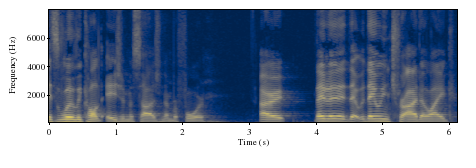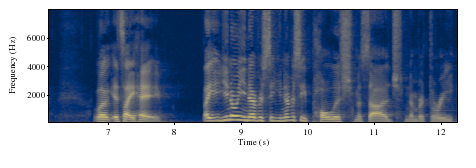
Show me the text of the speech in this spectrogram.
it's literally called Asian Massage number four. All right. They, they, they only try to like, look, it's like, hey, like, you know, you never see, you never see Polish massage number three.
